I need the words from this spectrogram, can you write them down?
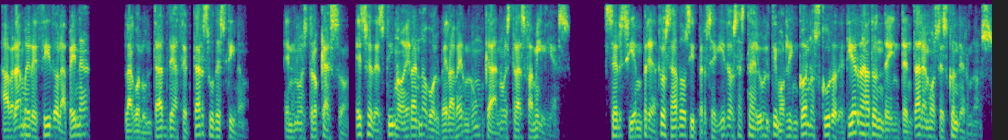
¿Habrá merecido la pena? La voluntad de aceptar su destino. En nuestro caso, ese destino era no volver a ver nunca a nuestras familias. Ser siempre acosados y perseguidos hasta el último rincón oscuro de tierra a donde intentáramos escondernos.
